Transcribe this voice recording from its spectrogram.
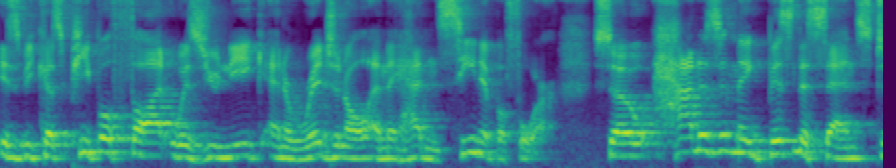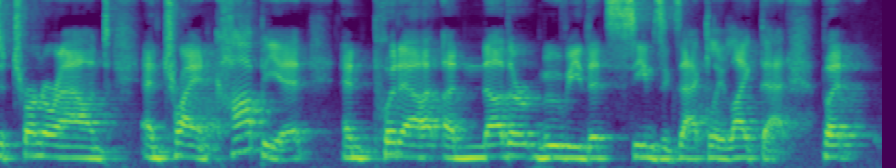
is because people thought it was unique and original and they hadn't seen it before. So, how does it make business sense to turn around and try and copy it and put out another movie that seems exactly like that? But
